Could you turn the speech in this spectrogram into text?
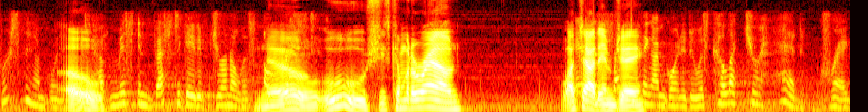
first thing I'm going to Oh. do is oh. have Miss Investigative Journalist No. arrested. Ooh, she's coming around. Watch And out, the MJ. thing I'm going to do is collect your head, Craig.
